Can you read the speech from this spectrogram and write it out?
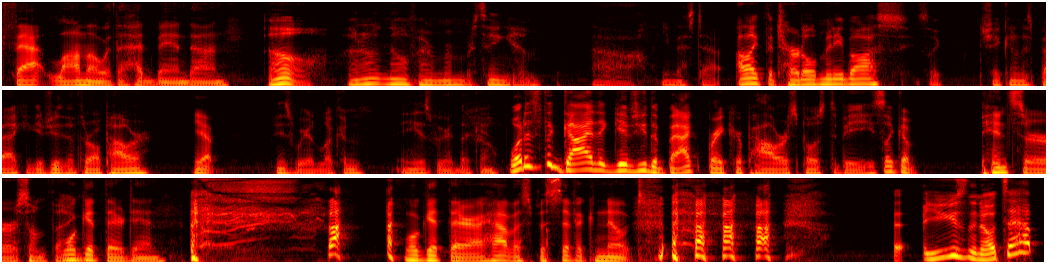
fat llama with a headband on. Oh, I don't know if I remember seeing him. Oh, you missed out. I like the turtle mini boss. He's like shaking on his back. He gives you the throw power. Yep. He's weird looking. He is weird looking. What is the guy that gives you the backbreaker power supposed to be? He's like a pincer or something. We'll get there, Dan. we'll get there. I have a specific note. Are you using the notes app?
